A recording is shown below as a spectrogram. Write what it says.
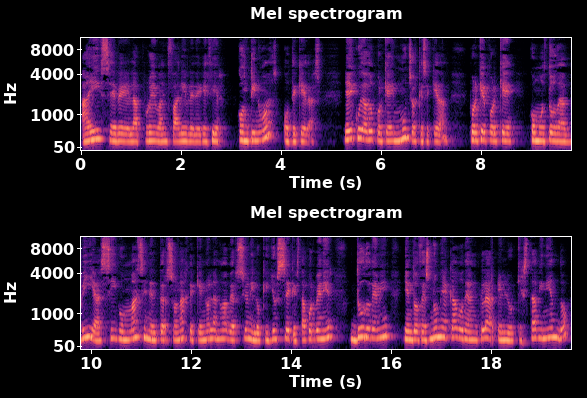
ahí se ve la prueba infalible de decir, ¿continúas o te quedas? Y hay cuidado porque hay muchos que se quedan. ¿Por qué? Porque como todavía sigo más en el personaje que no en la nueva versión y lo que yo sé que está por venir, dudo de mí y entonces no me acabo de anclar en lo que está viniendo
